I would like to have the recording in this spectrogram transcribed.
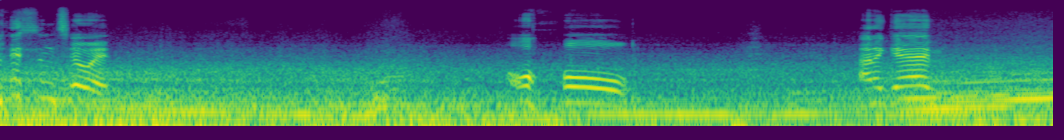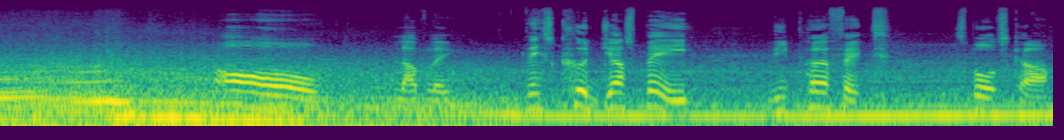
listen to it. Oh, and again. Oh, lovely. This could just be the perfect sports car.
